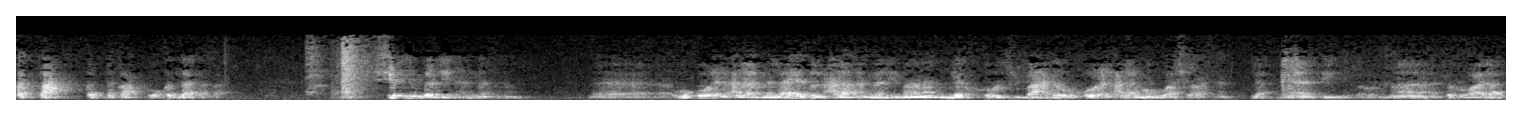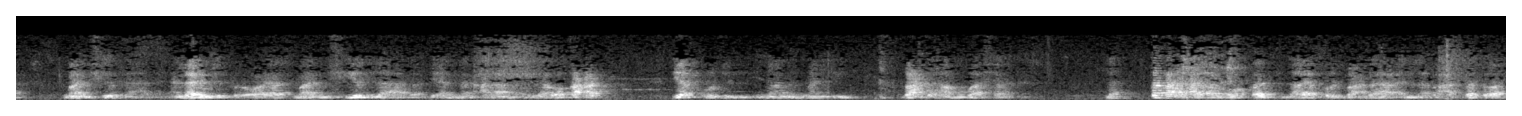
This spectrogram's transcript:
قد تقع قد تقع وقد لا تقع. الشيء ينبغي أن نفهم آه، وقوع العلامة لا يدل على أن الإمام يخرج بعد وقوع العلامة مباشرة. لا ما في ما في الروايات ما يشير إلى هذا. يعني لا يوجد في الروايات ما يشير إلى هذا بأن العلامة إذا وقعت يخرج الإمام المهدي بعدها مباشرة. لا تقع العلامة وقد لا يخرج بعدها إلا بعد فترة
